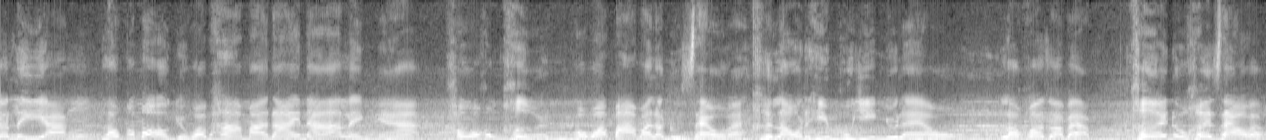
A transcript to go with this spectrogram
ก็เลี้ยง เราก็บอกอยู่ว่าพามาได้นะอะไรอย่างเงี้ยเขาก็คงเขิน เพราะว่าพามาแล้วหนูแซวไปคือเราทีมผู้หญิงอยู่แล้ว เราก็จะแบบเคยหนูเคยแซวแบบ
